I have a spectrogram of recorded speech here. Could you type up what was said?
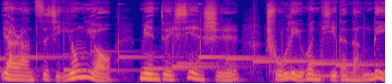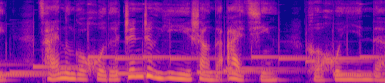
要让自己拥有面对现实、处理问题的能力，才能够获得真正意义上的爱情和婚姻的。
